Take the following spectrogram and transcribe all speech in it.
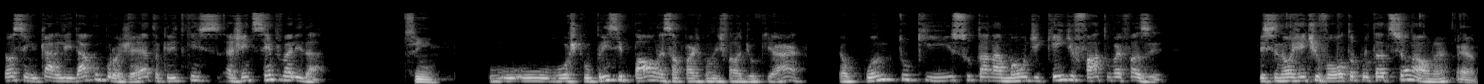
Então assim, cara, lidar com projeto, acredito que a gente sempre vai lidar. Sim. O, o, acho que o principal nessa parte quando a gente fala de OKR é o quanto que isso está na mão de quem de fato vai fazer. Porque senão a gente volta pro tradicional, né? É.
